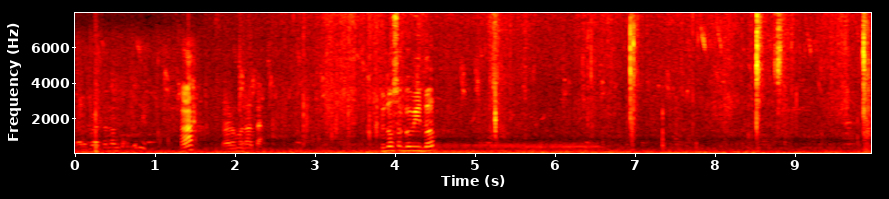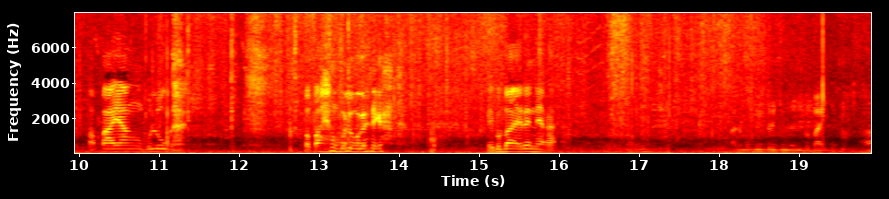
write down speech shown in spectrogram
Pero pa ito lang ko. Ha? Pero mo nata. Tuno sa gawi doon? Papayang bulugan. Papayang bulugan ni ka. May babae rin niya ka. Ano mag-breed yung lalong babae dyan? Ha?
